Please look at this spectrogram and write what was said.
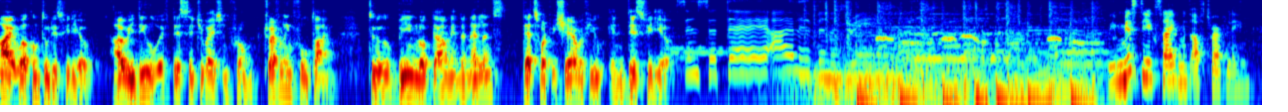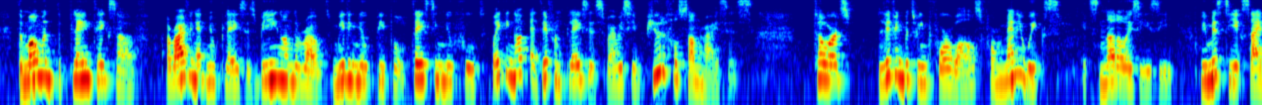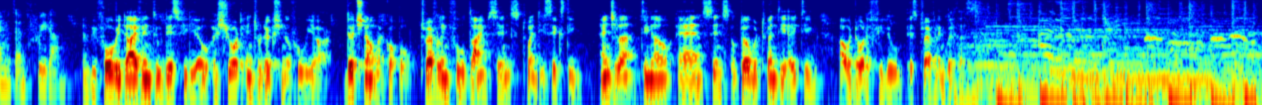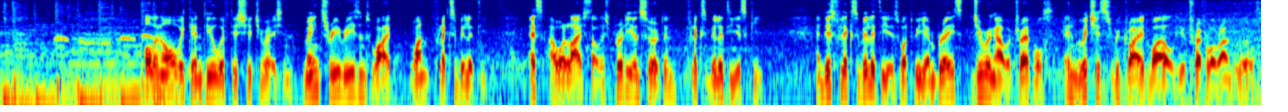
Hi, welcome to this video. How we deal with this situation from traveling full-time to being locked down in the Netherlands, that's what we share with you in this video. Since the day I live in a dream. We miss the excitement of traveling. The moment the plane takes off, arriving at new places, being on the road, meeting new people, tasting new food, waking up at different places where we see beautiful sunrises. Towards living between four walls for many weeks, it's not always easy. We miss the excitement and freedom. And before we dive into this video, a short introduction of who we are. Dutch nomad couple, traveling full-time since 2016. Angela, Tino and since October 2018 our daughter Filou is traveling with us. All in all we can deal with this situation. Main three reasons why. One, flexibility. As our lifestyle is pretty uncertain, flexibility is key. And this flexibility is what we embrace during our travels and which is required while you travel around the world.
